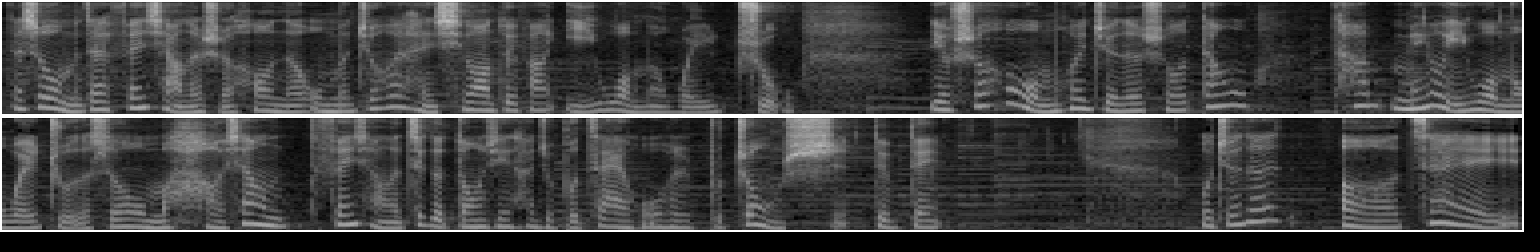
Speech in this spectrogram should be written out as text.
但是我们在分享的时候呢，我们就会很希望对方以我们为主。有时候我们会觉得说，当他没有以我们为主的时候，我们好像分享了这个东西，他就不在乎或者不重视，对不对？我觉得，呃，在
